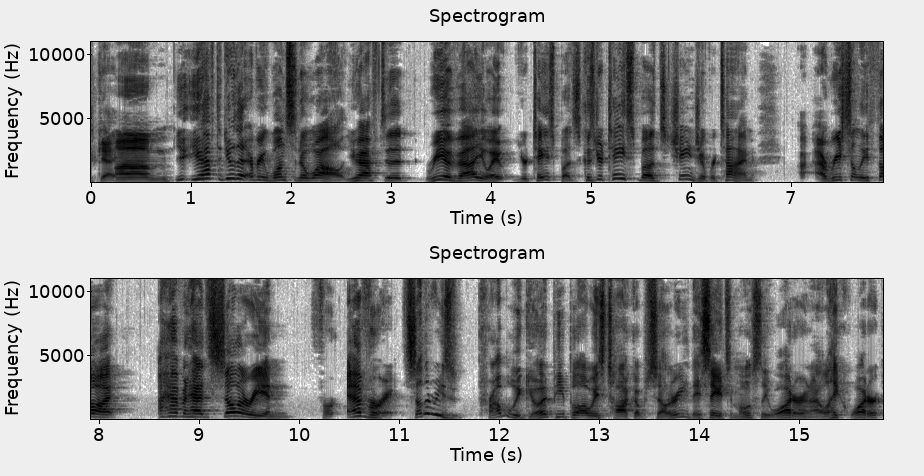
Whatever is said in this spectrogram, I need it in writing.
Okay. Um, You, you have to do that every once in a while. You have to reevaluate your taste buds because your taste buds change over time. I, I recently thought I haven't had celery in forever. Celery's probably good. People always talk up celery. They say it's mostly water, and I like water.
